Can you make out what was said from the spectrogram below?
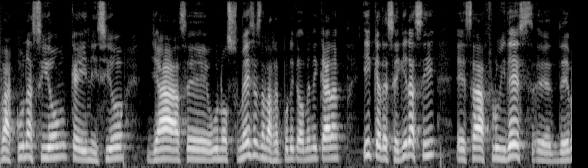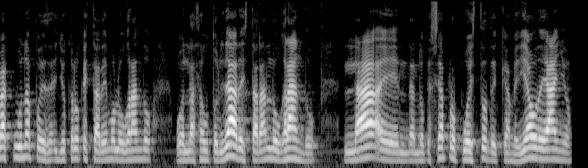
vacunación que inició ya hace unos meses en la República Dominicana y que de seguir así esa fluidez eh, de vacunas, pues yo creo que estaremos logrando, o las autoridades estarán logrando eh, lo que se ha propuesto de que a mediados de año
